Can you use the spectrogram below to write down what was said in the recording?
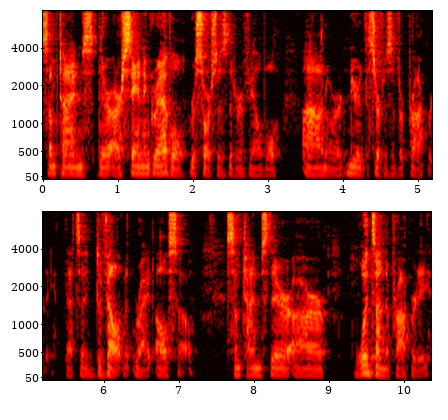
Sometimes there are sand and gravel resources that are available on or near the surface of a property. That's a development right also. Sometimes there are woods on the property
